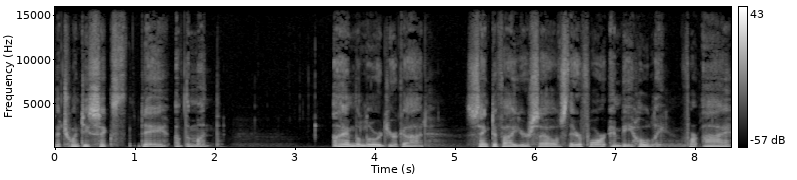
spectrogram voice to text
the twenty sixth day of the month. I am the Lord your God. Sanctify yourselves therefore and be holy, for I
